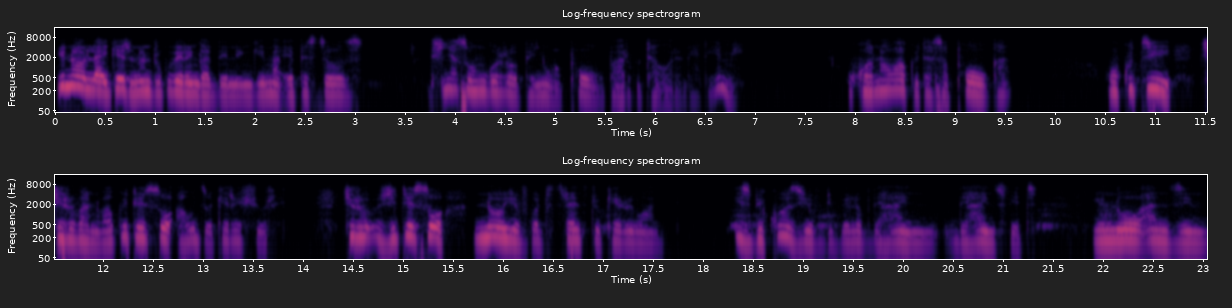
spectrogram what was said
you know like ezvino ndiri kuverenga thenengi maepistles ndichinyatsoongorora upenyu hwapaul paari kutaura. Ndikati hemi ukaona wakuita sapaul ka wokuti chero vanhu vakuite so haudzokere shure chero zviite so no you've got strength to carry on. Is because you've developed the, hind, the hinds fit you know anzi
